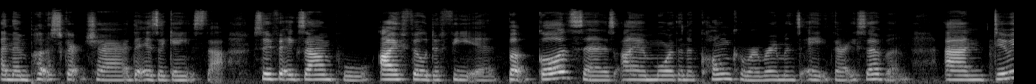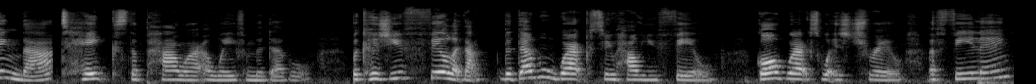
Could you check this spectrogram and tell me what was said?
and then put a scripture that is against that. So for example, I feel defeated, but God says I am more than a conqueror, Romans 8 37. And doing that takes the power away from the devil because you feel like that. The devil works through how you feel. God works what is true. A feeling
